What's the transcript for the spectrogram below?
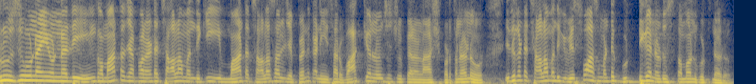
రుజువునై ఉన్నది. ఇంకో మాట చెప్పాలంటే చాలా మందికి ఈ మాట చాలాసార్లు చెప్పాను కానీ ఈసారి వాక్యం నుంచి చూపించాలని ఆశపడుతున్నాను. ఎందుకంటే చాలా మందికి విశ్వాసం అంటే గుడ్డిగా నడుస్తాం అనుకుంటున్నారు.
